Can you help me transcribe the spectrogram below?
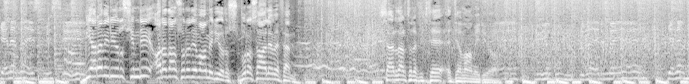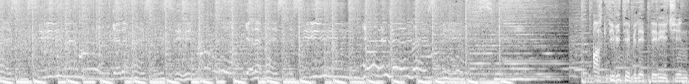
Gelemez misin? Bir ara veriyoruz şimdi aradan sonra devam ediyoruz. Burası Alem Efem. Serdar Trafik'te devam ediyor. Vermeye Gelemez misin? Gelemez misin? Gelemez Aktivite biletleri için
